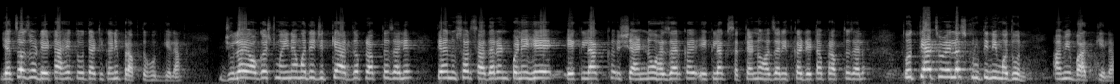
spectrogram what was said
याचा जो डेटा आहे तो त्या ठिकाणी प्राप्त होत गेला. जुलै ऑगस्ट महिन्यामध्ये जितके अर्ज प्राप्त झाले त्यानुसार साधारणपणे हे एक लाख शहाण्णव हजार का एक लाख सत्त्याण्णव हजार इतका डेटा प्राप्त झाला. तो त्याच वेळेला स्क्रुटिनीमधून आम्ही बाद केला.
